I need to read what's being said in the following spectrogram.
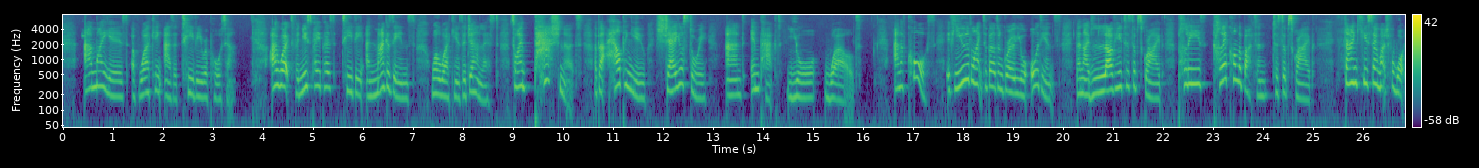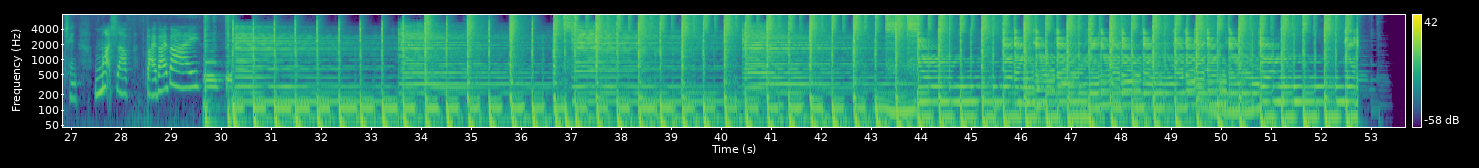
and my years of working as a TV reporter. I worked for newspapers, TV, and magazines while working as a journalist, so I'm passionate about helping you share your story and impact your world. And of course, if you'd like to build and grow your audience, then I'd love you to subscribe. Please click on the button to subscribe. Thank you so much for watching. Much love. Bye bye bye.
